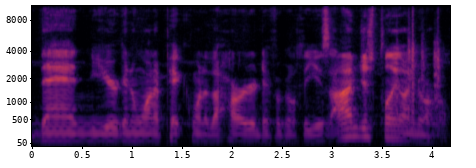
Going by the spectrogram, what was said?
then you're going to want to pick one of the harder difficulties. I'm just playing on normal.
